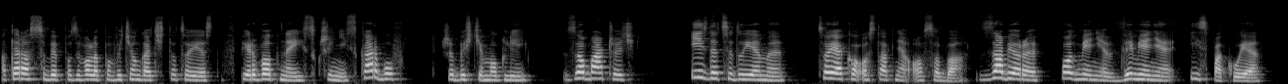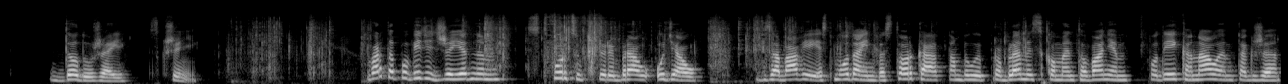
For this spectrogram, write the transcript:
A teraz sobie pozwolę powyciągać to, co jest w pierwotnej skrzyni skarbów, żebyście mogli zobaczyć i zdecydujemy, co jako ostatnia osoba zabiorę, podmienię, wymienię i spakuję do dużej skrzyni. Warto powiedzieć, że jednym z twórców, który brał udział w zabawie jest młoda inwestorka. Tam były problemy z komentowaniem pod jej kanałem, także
